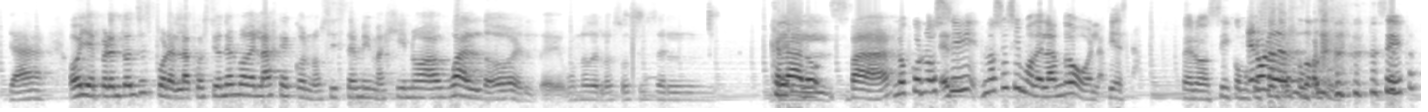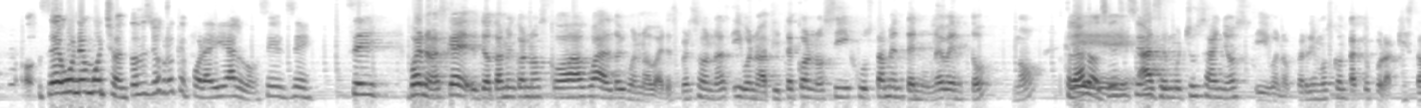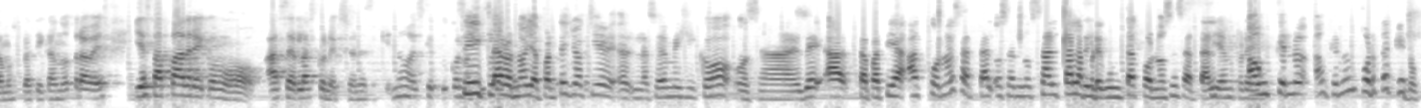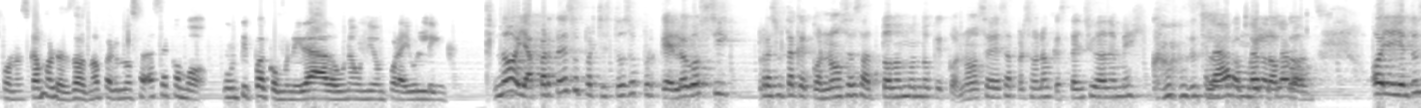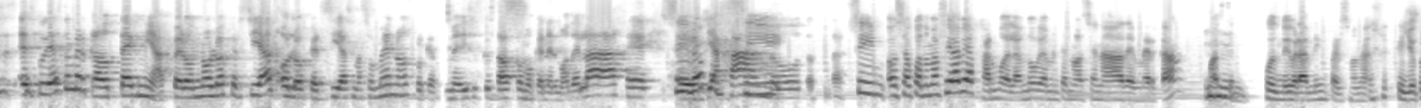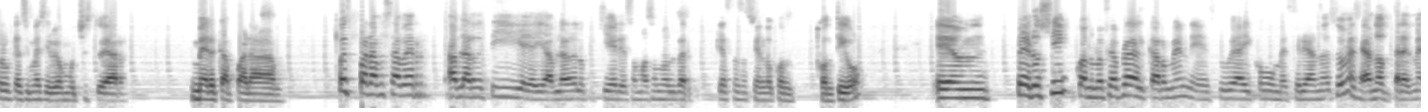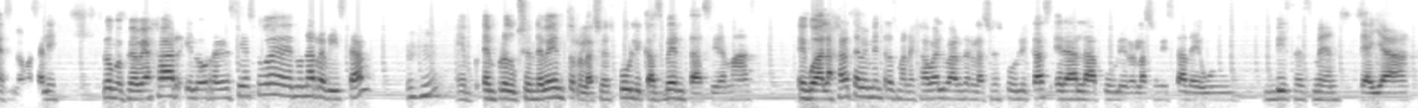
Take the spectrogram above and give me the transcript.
Ya. Oye, pero entonces por la cuestión del modelaje conociste, me imagino, a Waldo, el, uno de los socios del, claro, bar. Lo conocí, no sé si modelando o en la fiesta, pero sí, como en una de esas dos. Sí, se une mucho, entonces yo creo que por ahí algo, sí, sí. Sí, bueno, es que yo también conozco a Waldo y bueno, a varias personas, y bueno, a ti te conocí justamente en un evento, ¿no? Claro, sí, sí, sí. Hace muchos años y bueno, perdimos contacto, pero aquí estamos platicando otra vez y está padre como hacer las conexiones de que no, es que tú conoces. Sí, claro, no, y aparte yo aquí en la Ciudad de México, o sea, es de, ah, Tapatía, ah, conoces a tal, o sea, nos salta la pregunta, ¿conoces a tal? Siempre. Aunque no, aunque no importa que lo conozcamos los dos, ¿no? Pero nos hace como un tipo de comunidad o una unión por ahí, un link. No, y aparte es súper chistoso porque luego sí resulta que conoces a todo el mundo que conoce a esa persona aunque esté en Ciudad de México. claro, claro, claro. Oye, y entonces estudiaste mercadotecnia, pero no lo ejercías o lo ejercías más o menos, porque me dices que estabas como que en el modelaje, eh, viajando. Sí. o sea, cuando me fui a viajar modelando, obviamente no hacía nada de merca, más que pues mi branding personal, que yo creo que así me sirvió mucho estudiar merca para pues para saber hablar de ti y hablar de lo que quieres o más o menos ver qué estás haciendo contigo. Em, pero sí, cuando me fui a Playa del Carmen estuve ahí como mesereando, estuve mesereando tres meses, luego salí. Luego me fui a viajar y luego regresé, estuve en una revista en, producción de eventos, relaciones públicas, ventas y demás. En Guadalajara también mientras manejaba el bar de relaciones públicas era la relacionista de un businessman de allá.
